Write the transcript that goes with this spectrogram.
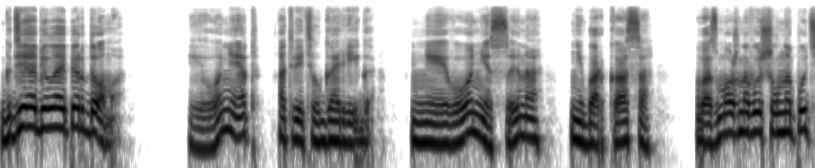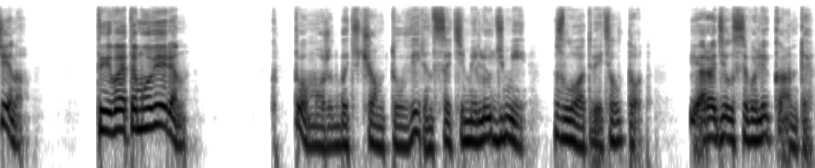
«Где Абилай Пердома?» «Его нет», — ответил Гарига. «Ни его, ни сына, ни Баркаса. Возможно, вышел на Путину». «Ты в этом уверен?» «Кто может быть в чем то уверен с этими людьми?» — зло ответил тот. «Я родился в Аликанте,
